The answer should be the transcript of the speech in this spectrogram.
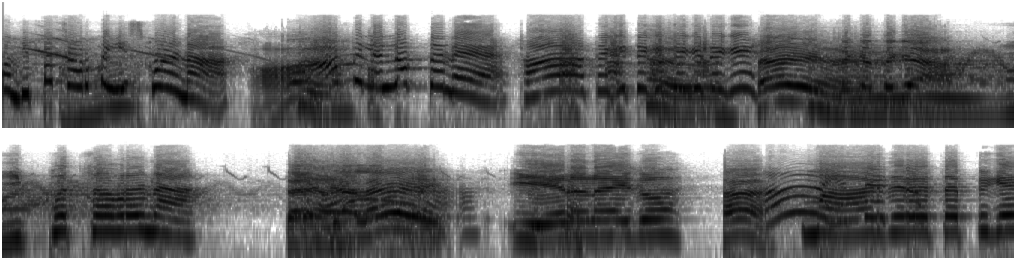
ಒಂದ್ ಇಪ್ಪತ್ತು ಸಾವಿರ ರೂಪಾಯಿ ಇಸ್ಕೊಳ್ಳೋಣ ಆಮೇಲೆ ಎಲ್ಲೋಗ್ತಾನೆ ಹಾ ತೆಗಿ ತೆಗಿ ತೆಗಿ ತೆಗಿ. ಏಯ್, ತೆಗೆ, ತೆಗೆ. ಇಪ್ಪತ್ ಸಾವಿರನ. ಏನಣ್ಣ ಇದು? ಮಾಡಿದಿರೋ ತಪ್ಪಿಗೆ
